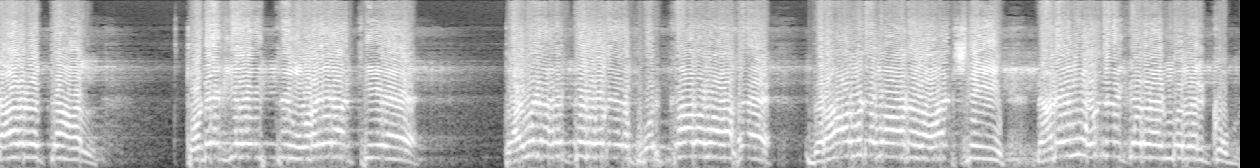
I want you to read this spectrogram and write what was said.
காரணத்தால் தொடங்கி வைத்து உரையாற்றிய தமிழகத்தினுடைய பொற்காலமாக திராவிட மாடல் ஆட்சி நடந்து கொண்டிருக்கிறது என்பதற்கும்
